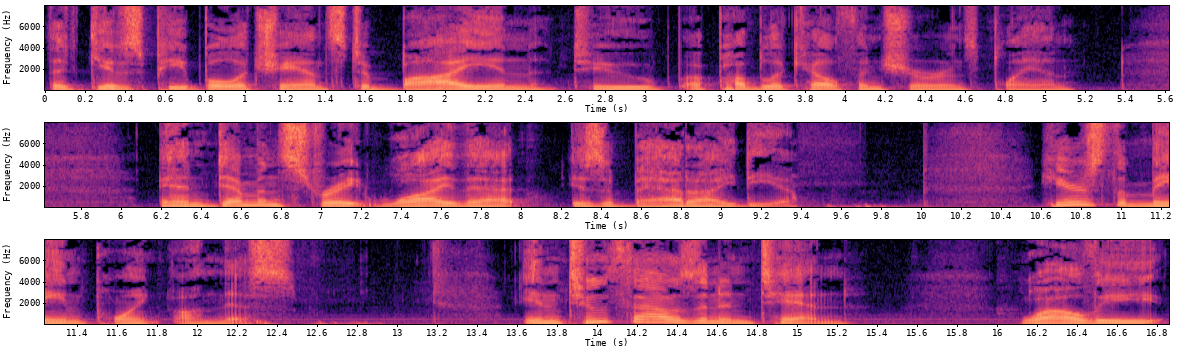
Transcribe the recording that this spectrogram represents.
that gives people a chance to buy into a public health insurance plan and demonstrate why that is a bad idea. Here's the main point on this. In 2010, while the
